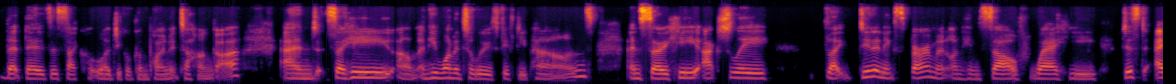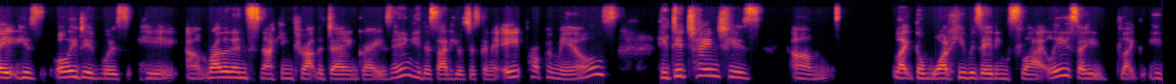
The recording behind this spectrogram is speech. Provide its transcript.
that there's a psychological component to hunger. And so he um, and he wanted to lose 50 pounds. And so he actually like did an experiment on himself where he just ate his all he did was he um, rather than snacking throughout the day and grazing he decided he was just going to eat proper meals. He did change his um like the what he was eating slightly. So he like he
